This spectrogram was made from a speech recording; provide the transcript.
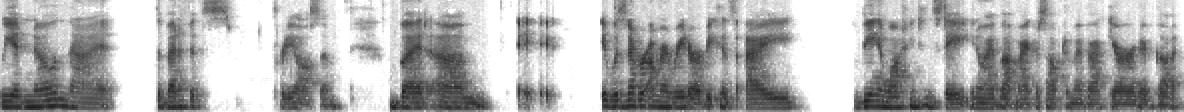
we had known that the benefits pretty awesome, but um, it, it was never on my radar because I being in Washington State, you know, I've got Microsoft in my backyard. I've got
